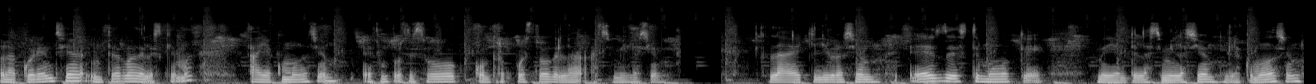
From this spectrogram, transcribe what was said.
la coherencia interna del esquema, hay acomodación. Es un proceso contrapuesto de la asimilación. La equilibración es de este modo que mediante la asimilación y la acomodación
